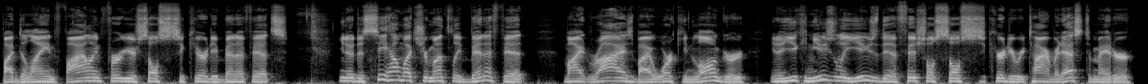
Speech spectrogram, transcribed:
by delaying filing for your Social Security benefits. You know, to see how much your monthly benefit might rise by working longer, you know, you can usually use the official Social Security retirement estimator,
